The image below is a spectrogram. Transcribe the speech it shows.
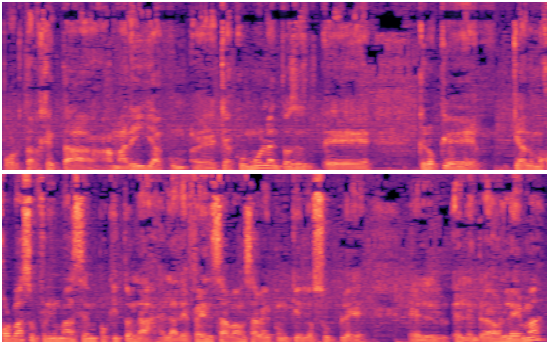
por tarjeta amarilla eh, que acumula, entonces eh, creo que, que, a lo mejor va a sufrir más un poquito en la, en la defensa, vamos a ver con quién lo suple el, el entrenador Lema.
